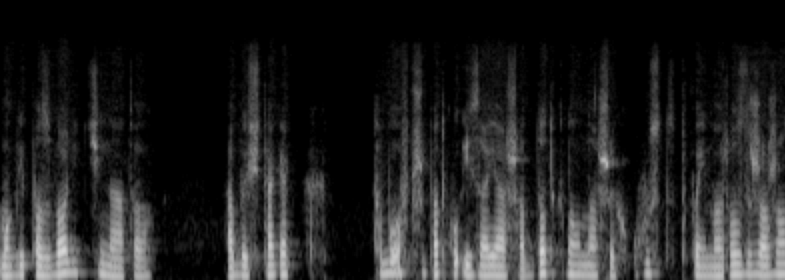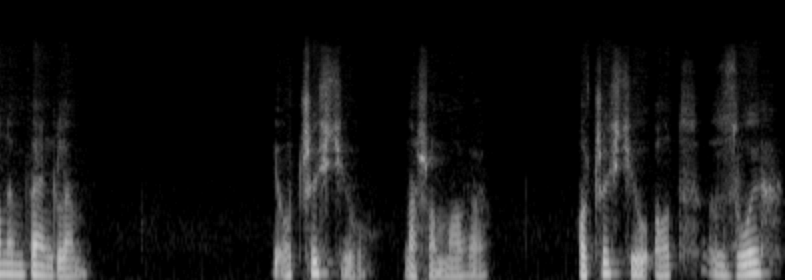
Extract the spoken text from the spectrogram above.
mogli pozwolić Ci na to, abyś tak jak to było w przypadku Izajasza, dotknął naszych ust Twoim rozżarzonym węglem i oczyścił naszą mowę, oczyścił od złych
